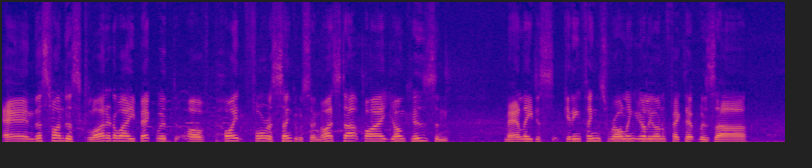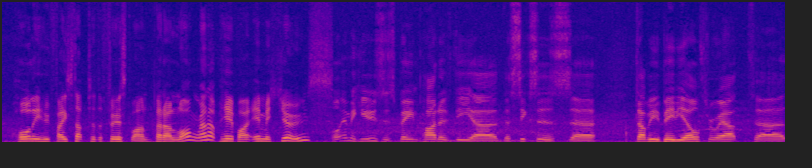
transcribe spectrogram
and this one just glided away backward of point for a single. So nice start by Yonkers and Manly just getting things rolling early on. In fact, that was uh, Hawley who faced up to the first one. But a long run up here by Emma Hughes. Well, Emma Hughes has been part of the uh, the Sixers uh, WBBL throughout uh,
